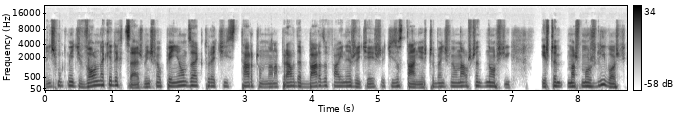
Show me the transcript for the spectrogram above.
Będziesz mógł mieć wolne, kiedy chcesz, będziesz miał pieniądze, które ci starczą na naprawdę bardzo fajne życie, jeszcze ci zostanie, jeszcze będziesz miał na oszczędności, jeszcze masz możliwość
